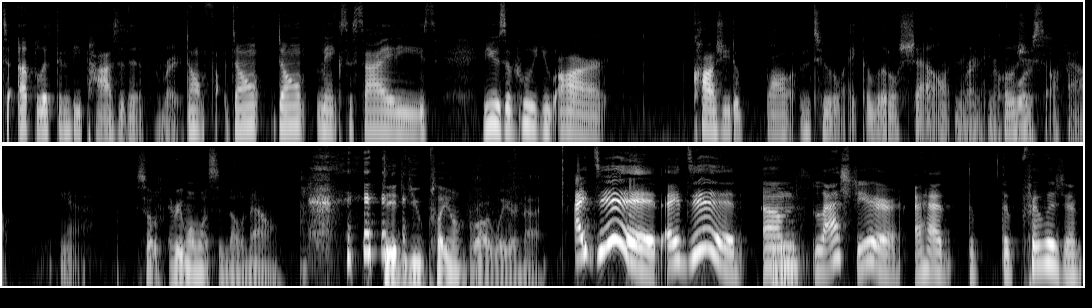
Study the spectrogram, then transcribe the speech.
to uplift and be positive. Right. Don't don't don't make society's views of who you are cause you to fall into like a little shell and, right, and close yourself out. Yeah. So everyone wants to know now. did you play on Broadway or not? I did. I did. Um, last year I had the the privilege and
